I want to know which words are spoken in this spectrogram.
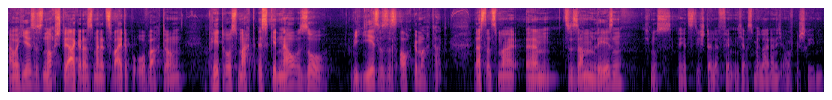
Aber hier ist es noch stärker, das ist meine zweite Beobachtung. Petrus macht es genau so, wie Jesus es auch gemacht hat. Lasst uns mal ähm, zusammen lesen. Ich muss jetzt die Stelle finden, ich habe es mir leider nicht aufgeschrieben.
